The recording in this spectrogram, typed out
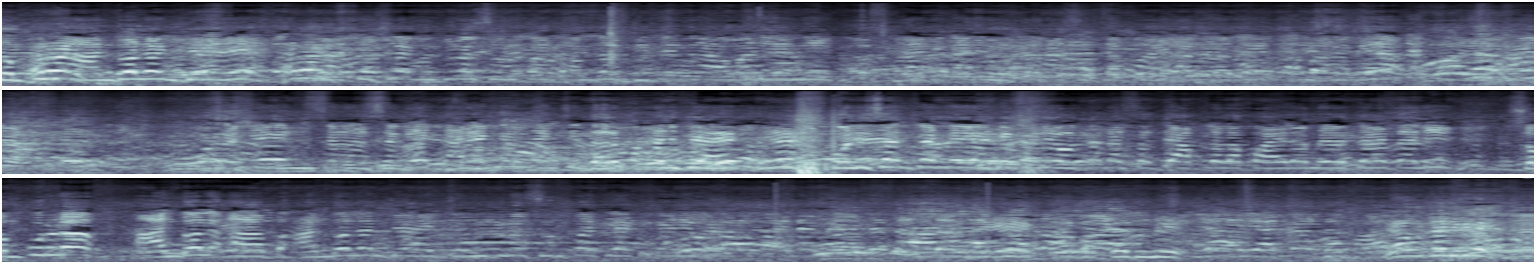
संपूर्ण आंदोलन जे आहे अतिशय उग्र स्वरूपात आमदार जितेंद्र आव्हाड यांनी या ठिकाणी होताना सध्या पाहायला मिळत आहे आणि सगळ्या सगळे सगळे कार्यकर्त्यांची धरपकड जी आहे पोलिसांकडनं या ठिकाणी होताना सध्या आपल्याला पाहायला मिळत आहेत आणि संपूर्ण आंदोलन आंदोलन जे आहे उग्र स्वरूपात या ठिकाणी होताना पाहायला मिळत आहे. या- यांना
